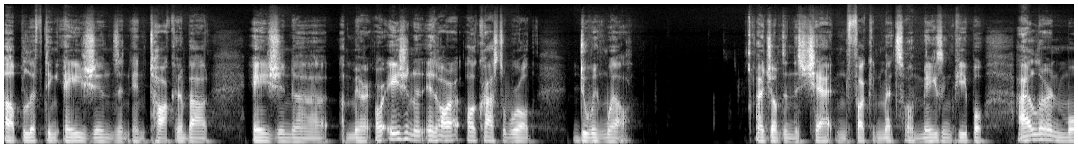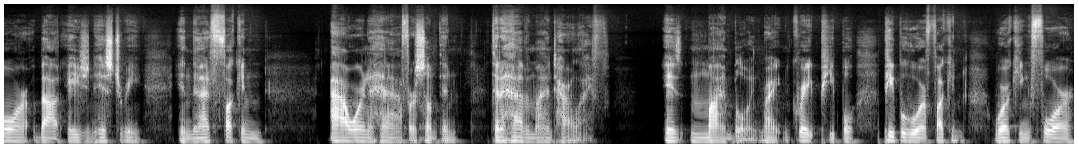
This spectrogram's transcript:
uplifting Asians and, and talking about Asian uh, America or Asian all, across the world doing well. I jumped in this chat and fucking met some amazing people. I learned more about Asian history in that fucking hour and a half or something than I have in my entire life. Is mind blowing, right? Great people, people who are fucking working for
